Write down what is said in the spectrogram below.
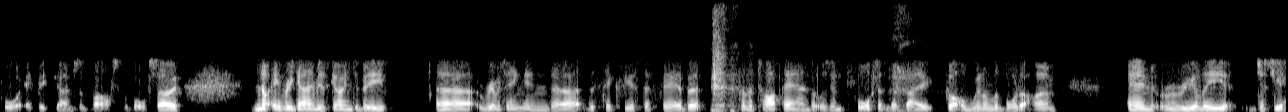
four epic games of basketball. So, not every game is going to be uh, riveting and uh, the sexiest affair, but for the Taipans, it was important that they got a win on the board at home and really just yeah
